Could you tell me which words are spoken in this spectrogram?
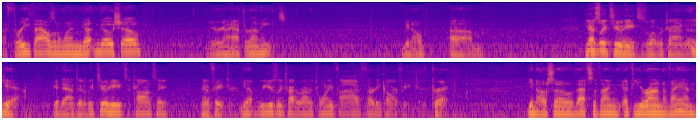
a 3,000 win gut and go show, you're going to have to run heats. You know, um, Usually two heats is what we're trying to yeah, get down to. It'll be two heats, a consi, and a feature. Yep. We usually try to run a 25, 30 car feature. correct. You know, so that's the thing. If you're running a van,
